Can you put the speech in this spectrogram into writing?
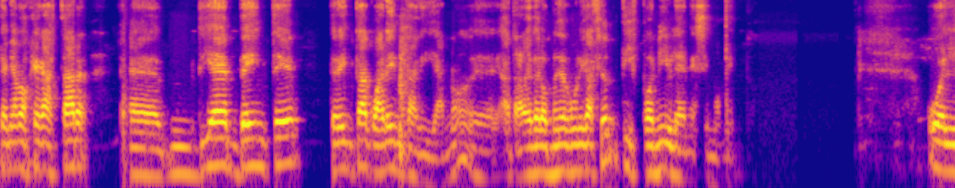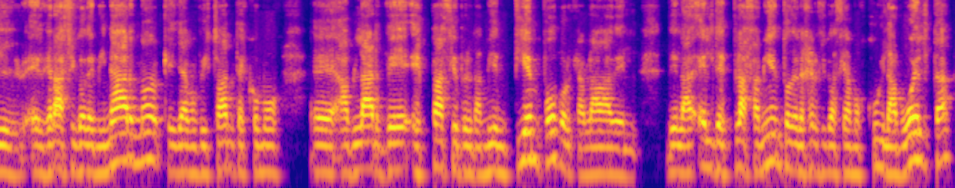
teníamos que gastar 10, 20, 30, 40 días, ¿no? a través de los medios de comunicación disponibles en ese momento o el, gráfico de Minar, ¿no? que ya hemos visto antes cómo eh, hablar de espacio pero también tiempo, porque hablaba del desplazamiento del ejército hacia Moscú y la vuelta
